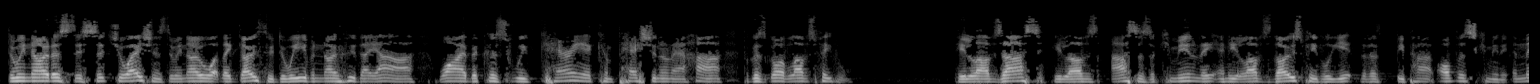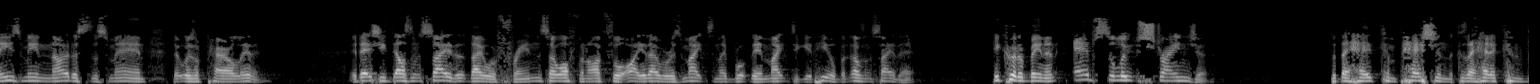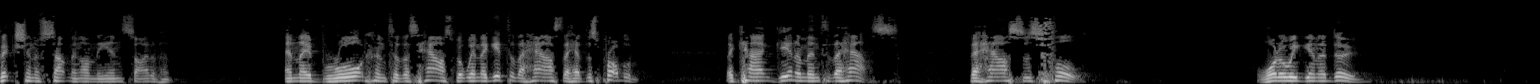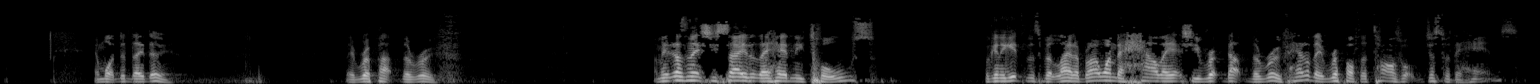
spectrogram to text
Do we notice their situations? Do we know what they go through? Do we even know who they are? Why? Because we're carrying a compassion in our heart because God loves people. He loves us. He loves us as a community, and He loves those people yet that be part of His community. And these men noticed this man that was a paralytic. It actually doesn't say that they were friends. So often I've thought, oh, yeah, they were his mates and they brought their mate to get healed, but it doesn't say that. He could have been an absolute stranger but they had compassion because they had a conviction of something on the inside of him. And they brought him to this house. But when they get to the house, they have this problem. They can't get him into the house. The house is full. What are we going to do? And what did they do? They rip up the roof. I mean, it doesn't actually say that they had any tools. We're going to get to this a bit later, but I wonder how they actually ripped up the roof. How did they rip off the tiles? What, just with their hands?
